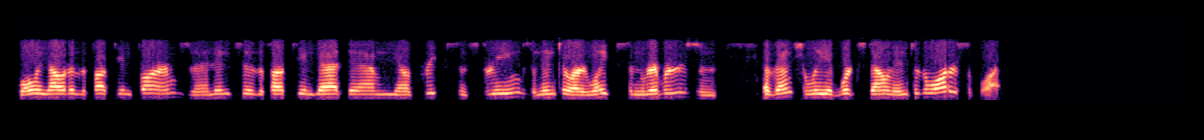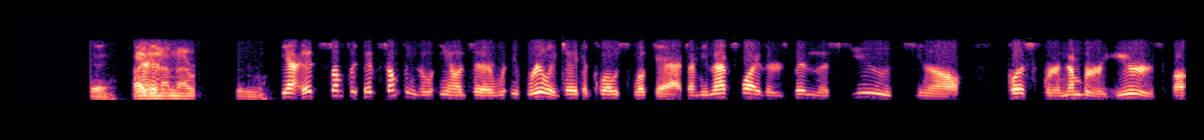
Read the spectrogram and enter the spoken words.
flowing out of the fucking farms and into the fucking goddamn you know creeks and streams and into our lakes and rivers and eventually it works down into the water supply. Okay. I, Yeah. I'm not. yeah, it's something. It's something to you know to re- really take a close look at. I mean, that's why there's been this huge you know push for a number of years about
